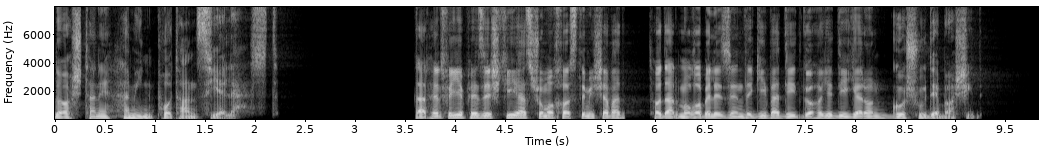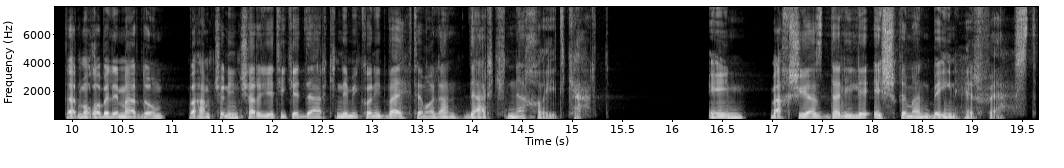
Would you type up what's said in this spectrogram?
داشتن همین پتانسیل است. در حرفه پزشکی از شما خواسته می شود تا در مقابل زندگی و دیدگاه های دیگران گشوده باشید. در مقابل مردم و همچنین شرایطی که درک نمی کنید و احتمالاً درک نخواهید کرد. این بخشی از دلیل عشق من به این حرفه است.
